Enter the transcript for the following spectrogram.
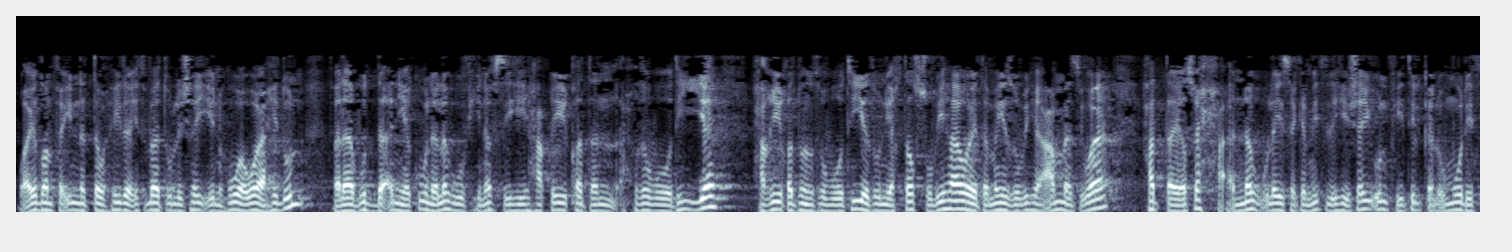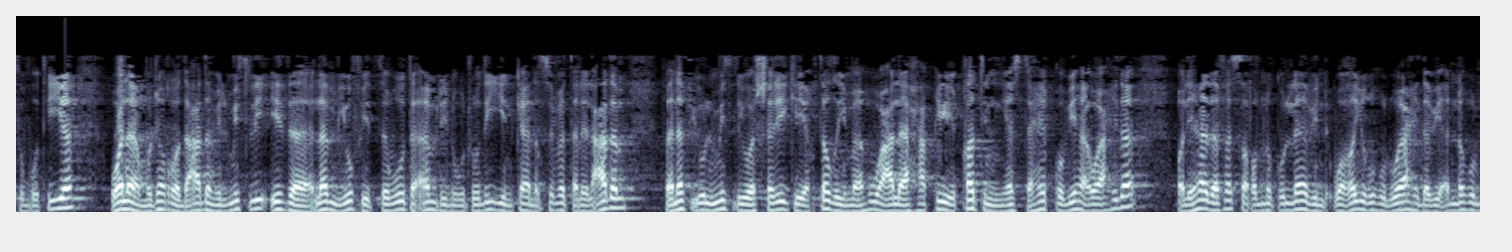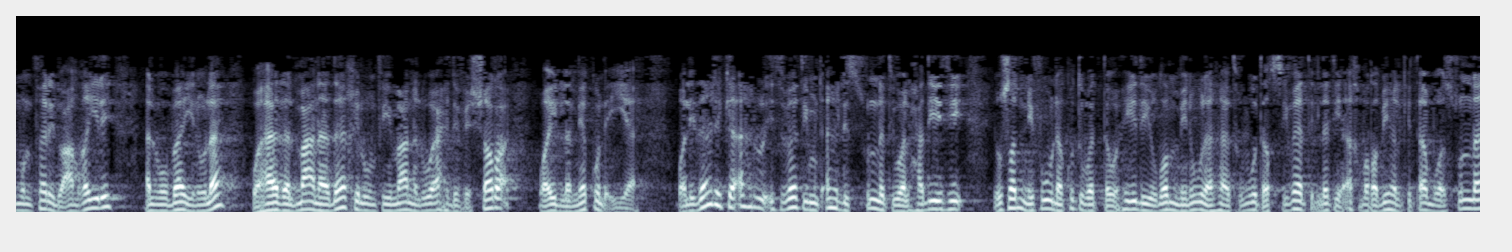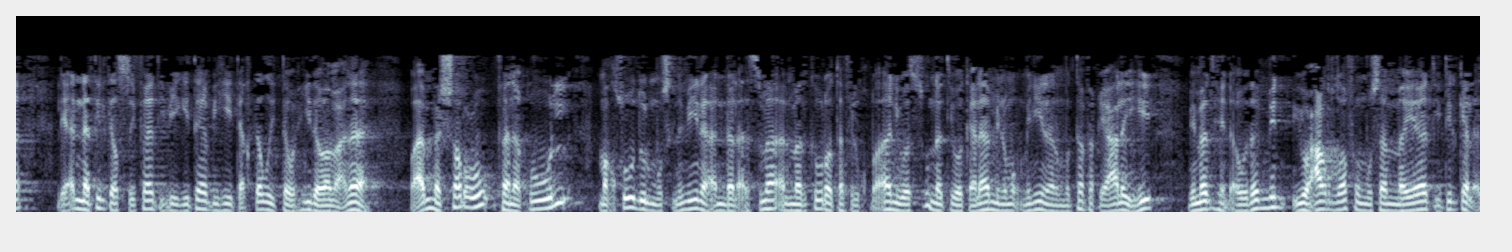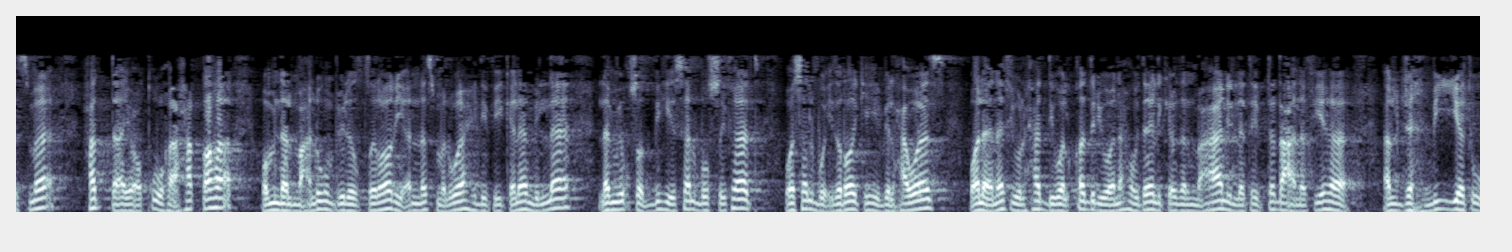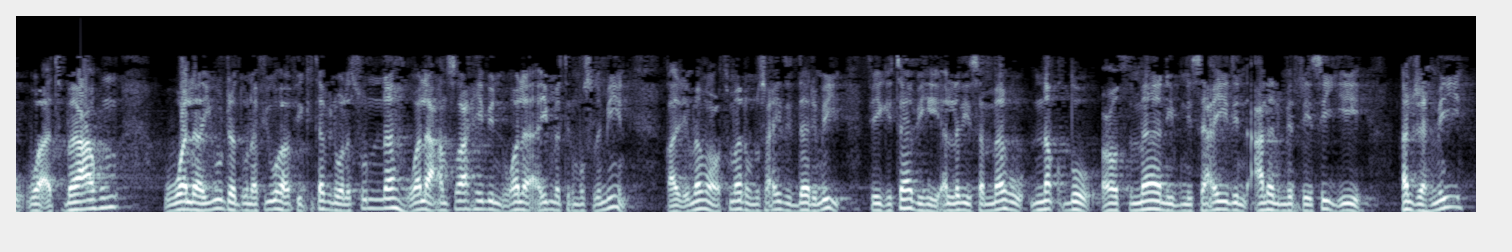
وأيضا فإن التوحيد إثبات لشيء هو واحد فلا بد أن يكون له في نفسه حقيقة ثبوتية حقيقة ثبوتية يختص بها ويتميز بها عما سواه حتى يصح أنه ليس كمثله شيء في تلك الأمور الثبوتية ولا مجرد عدم المثل. إذا لم يفي ثبوت أمر وجودي كان صفة للعدم فنفي المثل والشريك يقتضي ما هو على حقيقة يستحق بها واحدة. ولهذا فسر ابن كلاب وغيره الواحد بأنه المنفرد عن غيره المباين له وهذا المعنى داخل في معنى الواحد في الشرع وإن لم يكن إياه. ولذلك أهل الإثبات من أهل السنة والحديث يصنفون كتب التوحيد يضمنونها ثبوت الصفات التي أخبر بها الكتاب والسنة لأن تلك الصفات في كتابه تقتضي التوحيد ومعناه. وأما الشرع فنقول مقصود المسلمين أن الأسماء المذكورة في القرآن والسنة وكلام المؤمنين المتفق عليه بمدح أو ذنب يعرف مسميات تلك الأسماء حتى يعطوها حقها ومن المعلوم بالاضطرار أن اسم الواحد في كلام الله لم يقصد به سلب الصفات وسلب إدراكه بالحواس ولا نفي الحد والقدر ونحو ذلك من المعاني التي ابتدعنا فيها الجهمية وأتباعهم. ولا يوجد نفيها في كتاب ولا سنة ولا عن صاحب ولا أئمة المسلمين. قال الإمام عثمان بن سعيد الدارمي في كتابه الذي سماه نقض عثمان بن سعيد على المريسي الجهمي.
